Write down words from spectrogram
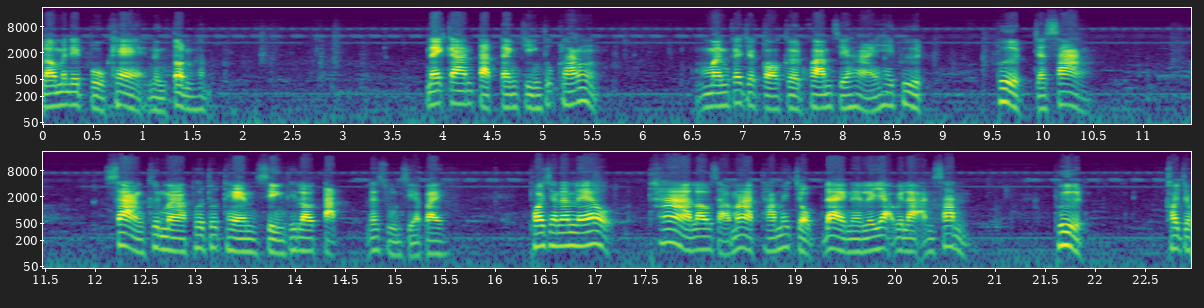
เราไม่ได้ปลูกแค่หนึ่งต้นครับ ในการตัดแต่งกิ่งทุกครั้ง มันก็จะก่อเกิดความเสียหายให้พืช พืชจะสร้าง สร้างขึ้นมาเพื่อทดแทนสิ่งที่เราตัดและสูญเสียไป เพราะฉะนั้นแล้วถ้าเราสามารถทำให้จบได้ในระยะเวลาอันสั้น พืชเขาจะ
